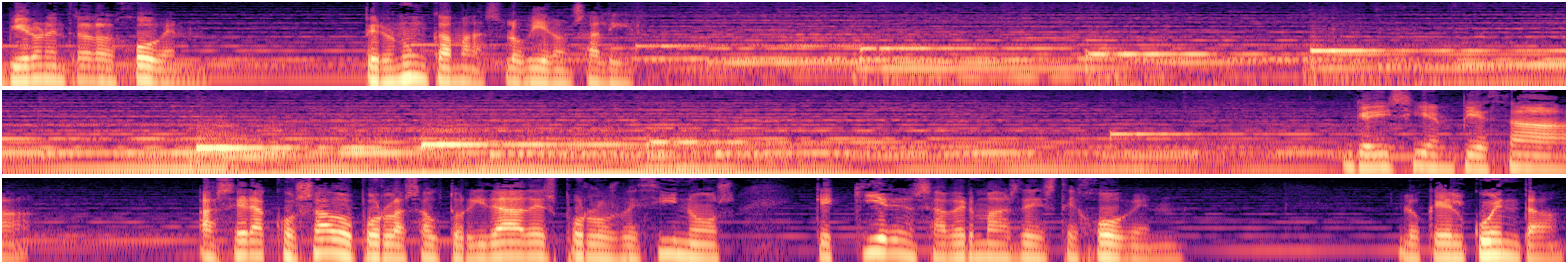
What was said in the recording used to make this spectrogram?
Vieron entrar al joven, pero nunca más lo vieron salir. Gacy empieza a ser acosado por las autoridades, por los vecinos, que quieren saber más de este joven. Lo que él cuenta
